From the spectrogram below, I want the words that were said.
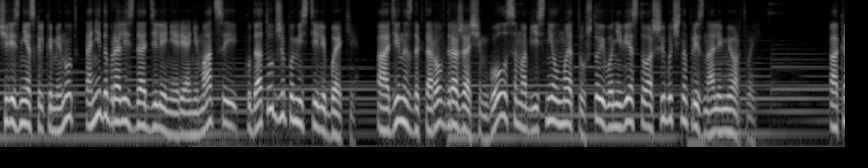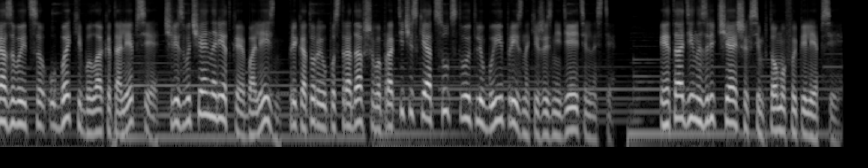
Через несколько минут они добрались до отделения реанимации, куда тут же поместили Бекки. А один из докторов дрожащим голосом объяснил Мэтту, что его невесту ошибочно признали мертвой. Оказывается, у Бекки была каталепсия, чрезвычайно редкая болезнь, при которой у пострадавшего практически отсутствуют любые признаки жизнедеятельности. Это один из редчайших симптомов эпилепсии.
